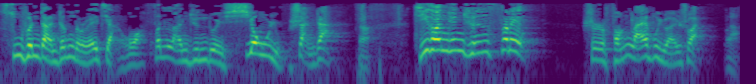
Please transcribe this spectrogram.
苏芬战争的时候也讲过，芬兰军队骁勇善战啊！集团军群司令是冯莱布元帅啊，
